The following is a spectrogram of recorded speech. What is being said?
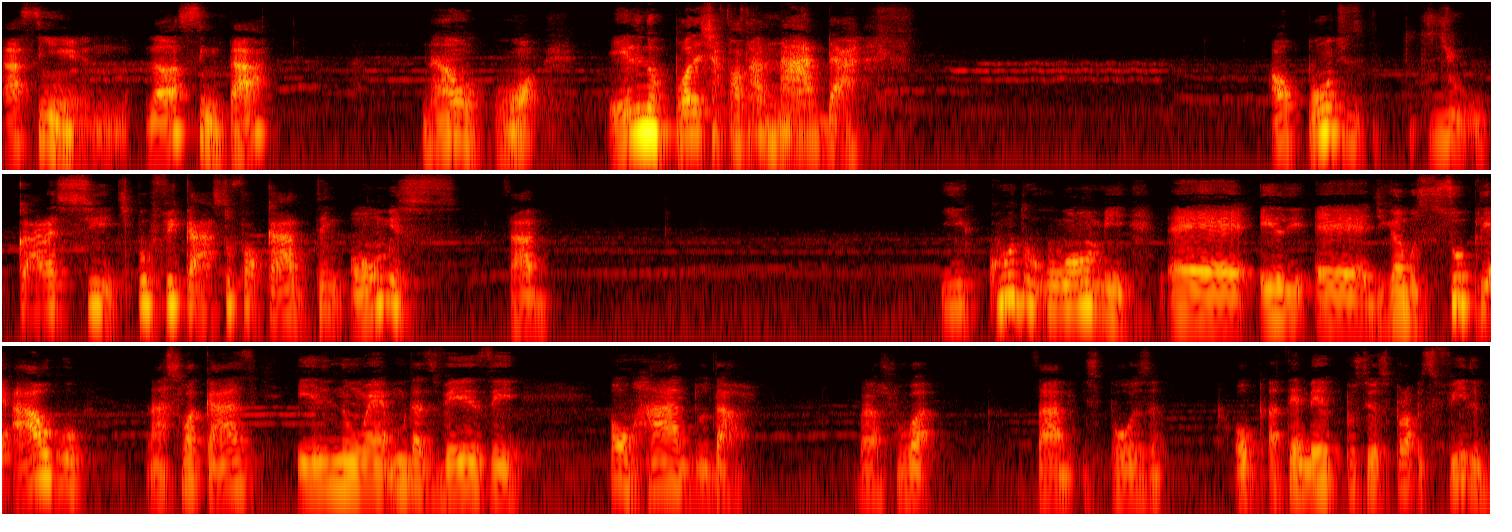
Assim, não assim, tá? Não, ele não pode deixar faltar nada. Ao ponto de o cara se, tipo, ficar sufocado. Tem homens, sabe? E quando o homem, é, ele, é, digamos, supre algo na sua casa, ele não é muitas vezes honrado da, da sua, sabe, esposa, ou até mesmo por seus próprios filhos.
